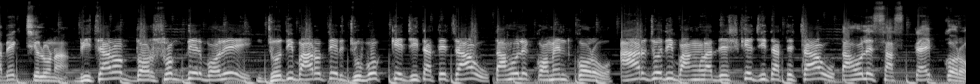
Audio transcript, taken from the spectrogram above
আবেগ ছিল না। বিচারক দর্শকদের বলে, যদি ভারতের যুবককে জিতাতে চাও, তাহলে কমেন্ট করো। আর যদি বাংলাদেশকে জিতাতে চাও তাহলে সাবস্ক্রাইব করো।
